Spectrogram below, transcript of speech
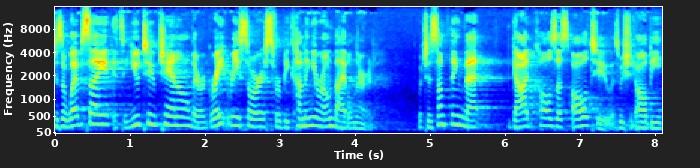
which is a website, it's a YouTube channel. They're a great resource for becoming your own Bible nerd, which is something that God calls us all to, as we should all be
